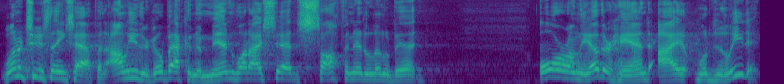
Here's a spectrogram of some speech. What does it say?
one or two things happen. I'll either go back and amend what I said, soften it a little bit, or on the other hand, I will delete it.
